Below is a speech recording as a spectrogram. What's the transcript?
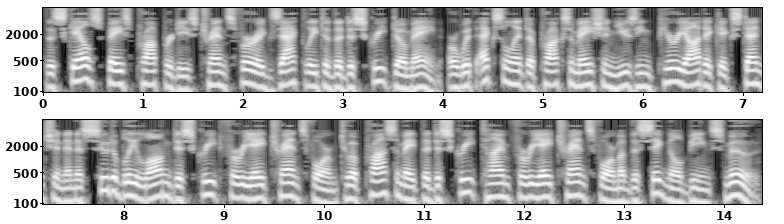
the scale space properties transfer exactly to the discrete domain, or with excellent approximation using periodic extension and a suitably long discrete Fourier transform to approximate the discrete time Fourier transform of the signal being smooth.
